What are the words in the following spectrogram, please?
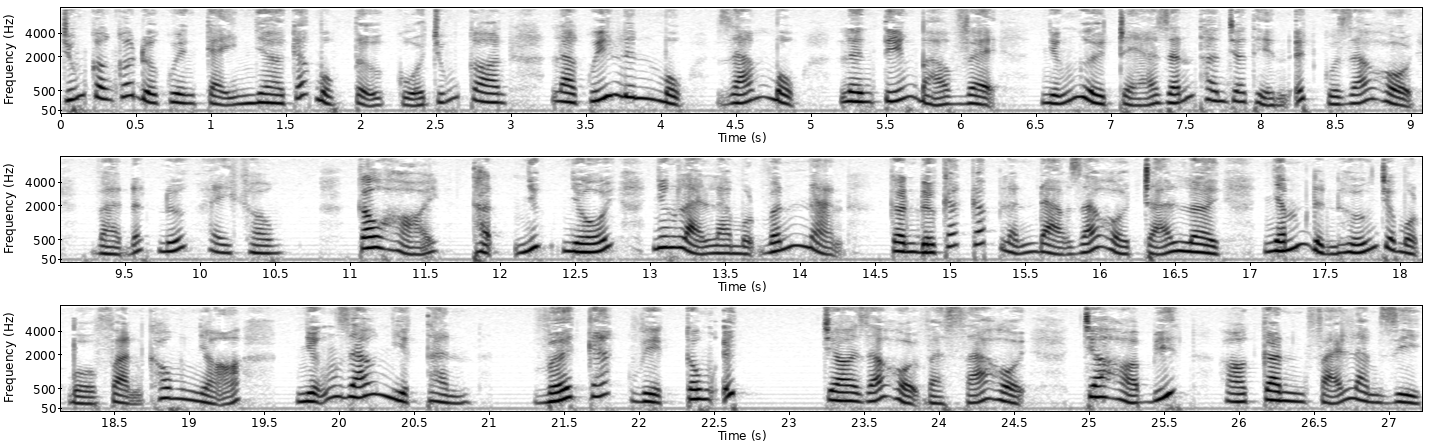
Chúng con có được quyền cậy nhờ các mục tử của chúng con là quý linh mục, giám mục lên tiếng bảo vệ những người trẻ dấn thân cho thiện ích của giáo hội và đất nước hay không? Câu hỏi thật nhức nhối nhưng lại là một vấn nạn cần được các cấp lãnh đạo giáo hội trả lời nhắm định hướng cho một bộ phận không nhỏ những giáo nhiệt thành với các việc công ích cho giáo hội và xã hội, cho họ biết họ cần phải làm gì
